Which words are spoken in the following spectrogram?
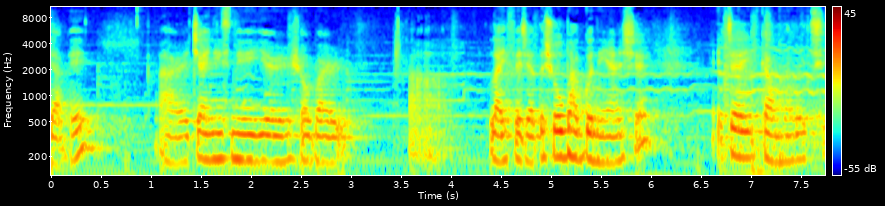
যাবে। আর চাইনিজ নিউ ইয়ার সবার লাইফে যাতে সৌভাগ্য নিয়ে আসে, এটাই কামনা করছি।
